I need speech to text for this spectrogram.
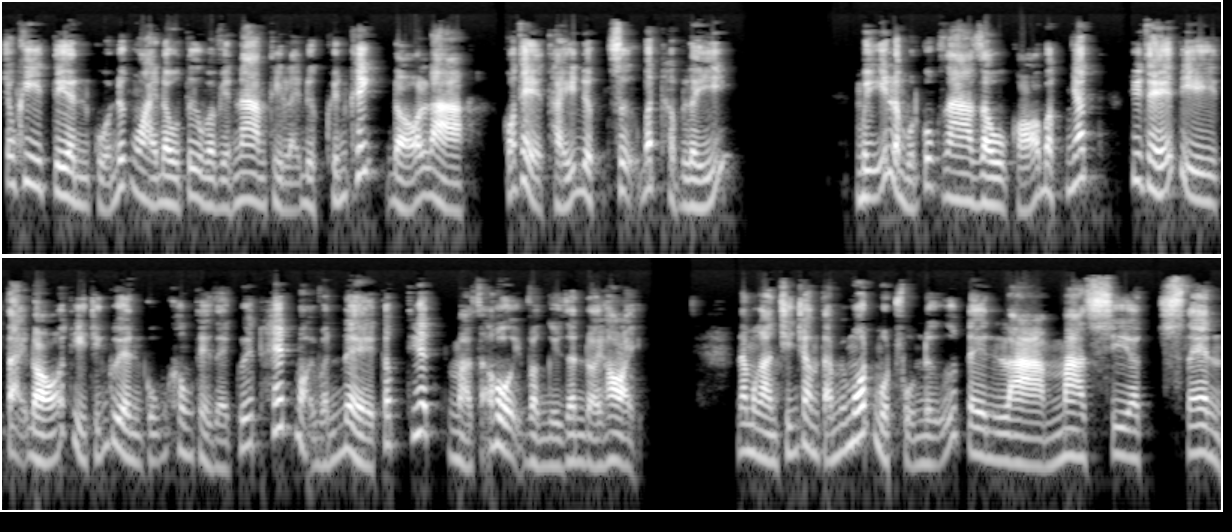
trong khi tiền của nước ngoài đầu tư vào Việt Nam thì lại được khuyến khích, đó là có thể thấy được sự bất hợp lý. Mỹ là một quốc gia giàu có bậc nhất, Tuy thế thì tại đó thì chính quyền cũng không thể giải quyết hết mọi vấn đề cấp thiết mà xã hội và người dân đòi hỏi. Năm 1981, một phụ nữ tên là Marcia Sen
